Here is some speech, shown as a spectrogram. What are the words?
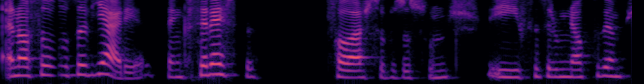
a nossa luta diária tem que ser esta: falar sobre os assuntos e fazer o melhor que podemos.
